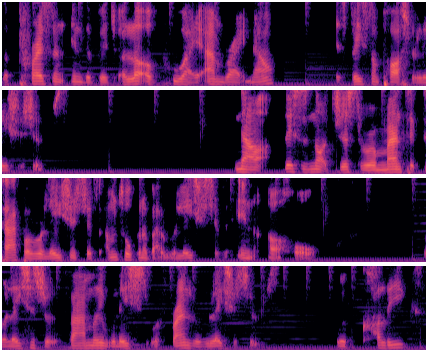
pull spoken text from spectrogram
the present individual, a lot of who I am right now is based on past relationships. Now, this is not just a romantic type of relationships. I'm talking about relationships in a whole. Relationship with family, relationship with friends, with relationships with colleagues.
